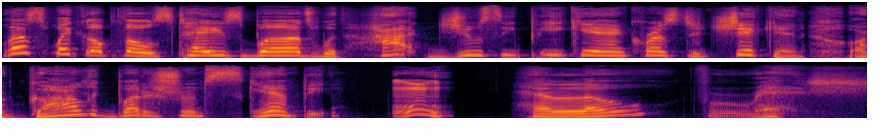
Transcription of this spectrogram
Let's wake up those taste buds with hot, juicy pecan crusted chicken or garlic butter shrimp scampi. Mm. Hello Fresh.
